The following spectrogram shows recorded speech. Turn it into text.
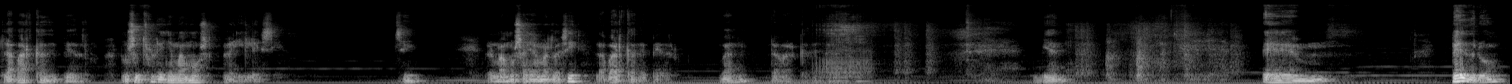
la barca de Pedro. Nosotros le llamamos la iglesia. ¿Sí? Pero vamos a llamarla así, la barca de Pedro. ¿Vale? La barca de Pedro. Bien. Em, Pedro,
